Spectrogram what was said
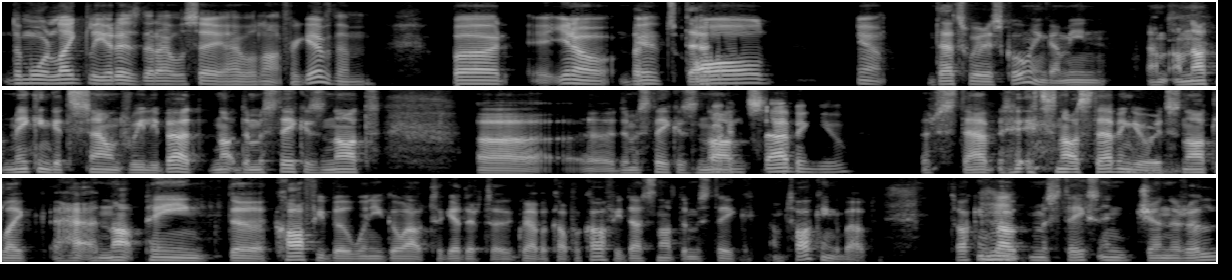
the more likely it is that I will say I will not forgive them. But uh, you know, but it's that all yeah. that's where it's going. I mean, I'm I'm not making it sound really bad. Not the mistake is not uh, uh the mistake is not Fucking stabbing you. stab it's not stabbing you it's not like ha- not paying the coffee bill when you go out together to grab a cup of coffee that's not the mistake i'm talking about talking hmm about mistakes in general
